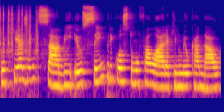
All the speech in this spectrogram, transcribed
Porque a gente sabe, eu sempre costumo falar aqui no meu canal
